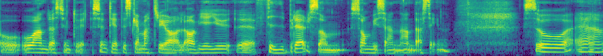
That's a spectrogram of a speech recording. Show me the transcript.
Och, och andra syntetiska material avger ju eh, fibrer som, som vi sen andas in. Så eh,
